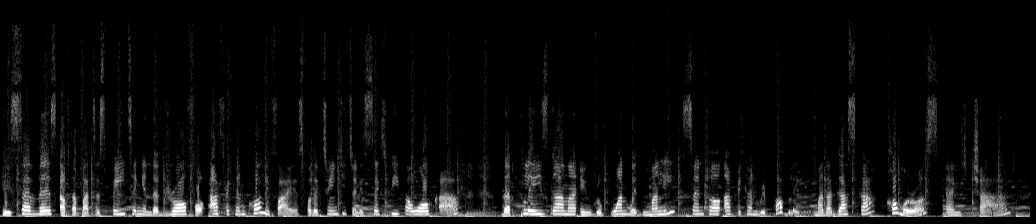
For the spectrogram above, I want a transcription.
He said this after participating in the draw for African qualifiers for the 2026 FIFA World Cup that plays Ghana in Group 1 with Mali, Central African Republic, Madagascar, Comoros, and Chad.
